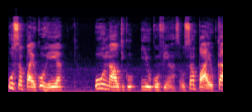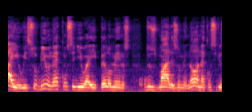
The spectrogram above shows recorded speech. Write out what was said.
o Sampaio Correia, o Náutico e o Confiança. O Sampaio caiu e subiu, né? Conseguiu aí pelo menos dos males o menor, né? Conseguiu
